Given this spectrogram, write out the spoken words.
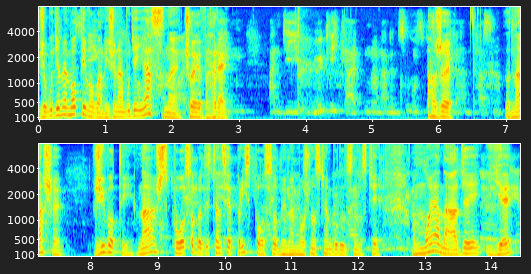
Že budeme motivovaní, že nám bude jasné, čo je v hre. A že naše životy, náš spôsob existencie prispôsobíme možnosťam budúcnosti. A moja nádej je,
